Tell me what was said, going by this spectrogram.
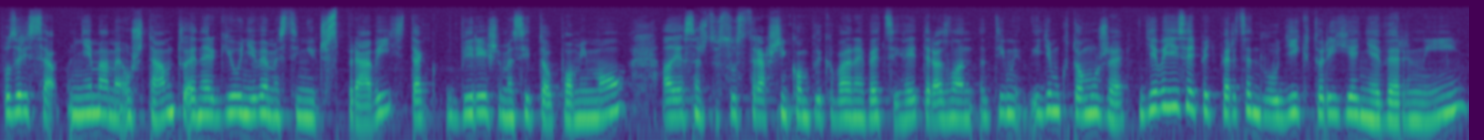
pozri sa, nemáme už tam tú energiu, nevieme s tým nič spraviť, tak vyriešime si to pomimo, ale jasné, že to sú strašne komplikované veci. Hej, teraz len tým idem k tomu, že 95% ľudí, ktorých je neverný,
